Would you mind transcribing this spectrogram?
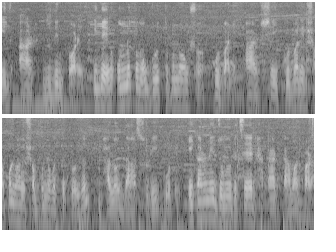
ঈদ আর দুদিন পরে। ঈদের অন্যতম গুরুত্বপূর্ণ অংশ কুরবানি। আর সেই কুরবানির সফলভাবে সম্পূর্ণ করতে প্রয়োজন ভালো দা ছুরি বটি। এই কারণে জমে উঠেছে ঢাকার কামারপাড়া।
